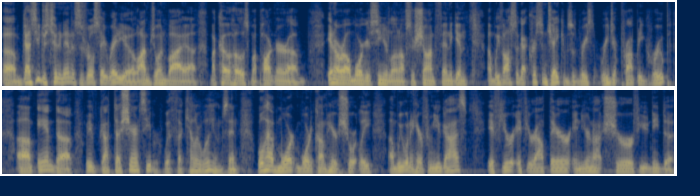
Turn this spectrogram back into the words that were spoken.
um, guys, you're just tuning in. This is Real Estate Radio. I'm joined by uh, my co-host, my partner, uh, NRL Mortgage Senior Loan Officer Sean Finnegan. Um, we've also got Kristen Jacobs with Re- Regent Property Group, um, and uh, we've got uh, Sharon Sieber with uh, Keller Williams. And we'll have more more to come here shortly. Um, we want to hear from you guys. If you're if you're out there and you're not sure if you need to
